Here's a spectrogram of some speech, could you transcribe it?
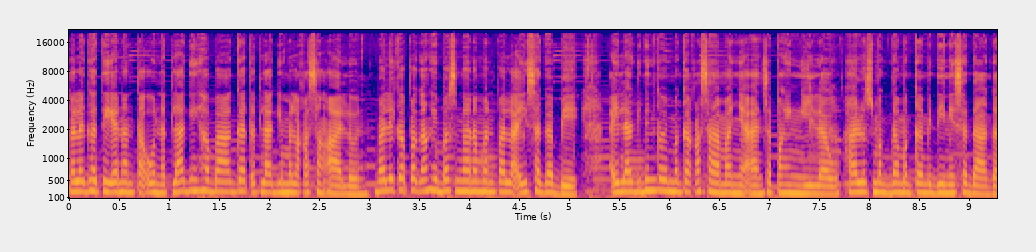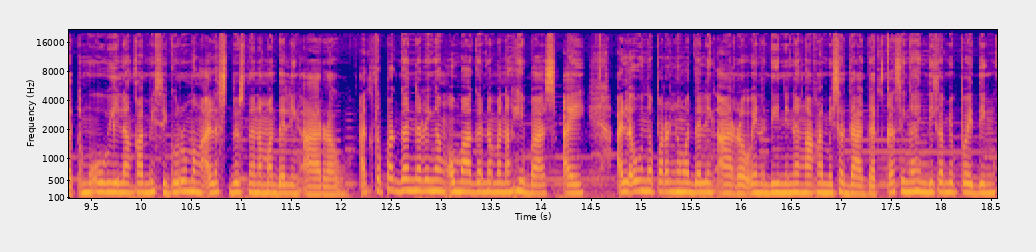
kalaghatian ng taon at laging habagat at laging malakas ang alon. Bali kapag ang hibas nga naman pala ay sa gabi, ay lagi din kami magkakasama niyaan sa pangingilaw. Halos magdamag kami din sa dagat, umuwi lang kami siguro mga alas dos na ng madaling araw. At kapag gana rin ang umaga naman ng hibas ay alauna parang ng madaling araw ay nandini na nga kami sa dagat kasi nga hindi kami pwedeng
